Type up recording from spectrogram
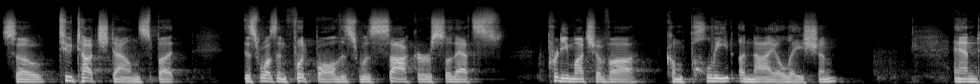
So two touchdowns, but this wasn't football, this was soccer, so that's pretty much of a complete annihilation. And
